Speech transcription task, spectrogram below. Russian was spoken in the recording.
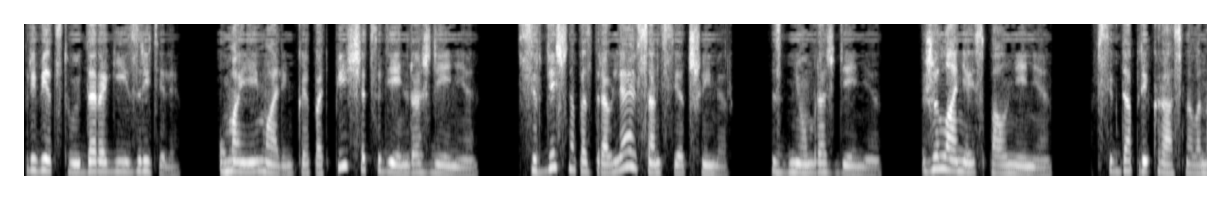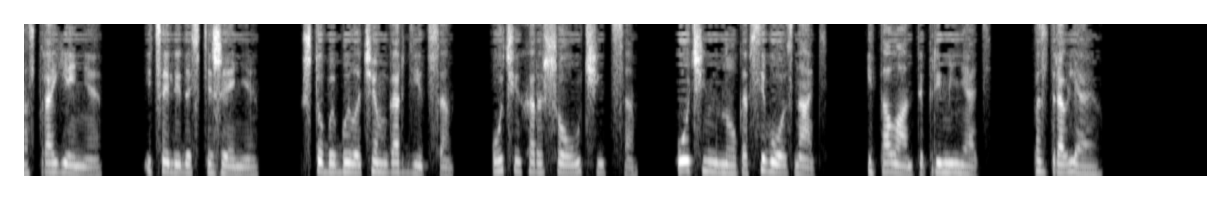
Приветствую, дорогие зрители! У моей маленькой подписчицы день рождения. Сердечно поздравляю Сансет Шиммер. С днем рождения. Желания исполнения. Всегда прекрасного настроения. И цели достижения. Чтобы было чем гордиться. Очень хорошо учиться. Очень много всего знать. И таланты применять. Поздравляю!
